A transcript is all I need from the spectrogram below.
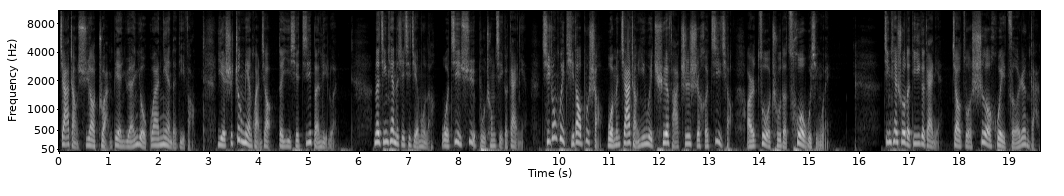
家长需要转变原有观念的地方，也是正面管教的一些基本理论。那今天的这期节目呢，我继续补充几个概念。其中会提到不少我们家长因为缺乏知识和技巧而做出的错误行为。今天说的第一个概念叫做社会责任感。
